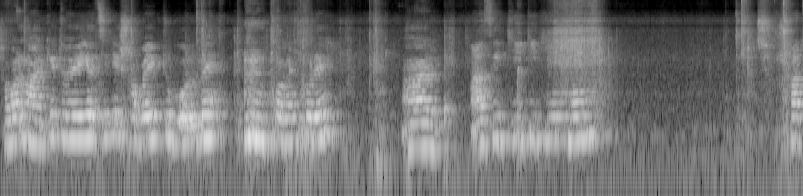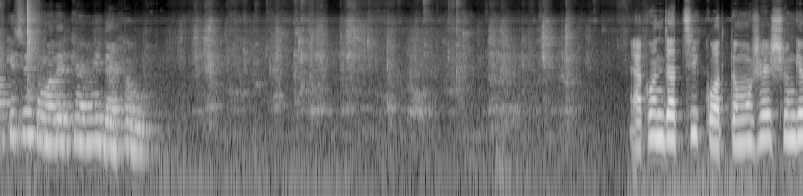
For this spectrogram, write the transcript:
সবার মার্কেট হয়ে গেছে কি, সবাই একটু বলবে কমেন্ট করে। আর আজকে কি কি কিনবো? সব কিছুই তোমাদেরকে আমি দেখাবো। এখন যাচ্ছি কর্তামশাইয়ের সঙ্গে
